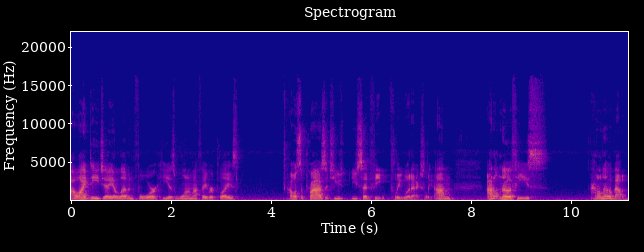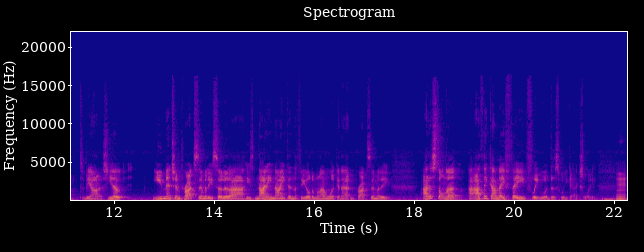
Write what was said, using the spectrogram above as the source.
I like DJ at 11-4. He is one of my favorite plays. I was surprised that you you said Fleetwood. Actually, I'm. I don't know if he's. I don't know about him to be honest. You know, you mentioned proximity, so did I. He's 99th in the field, and when I'm looking at in proximity, I just don't know. I, I think I may fade Fleetwood this week actually, mm.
